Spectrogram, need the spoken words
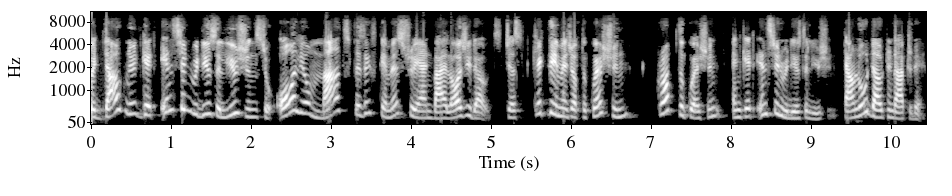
With Doubtnut, get instant video solutions to all your maths, physics, chemistry, and biology doubts. Just click the image of the question, crop the question, and get instant video solution. Download Doubtnut app today.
